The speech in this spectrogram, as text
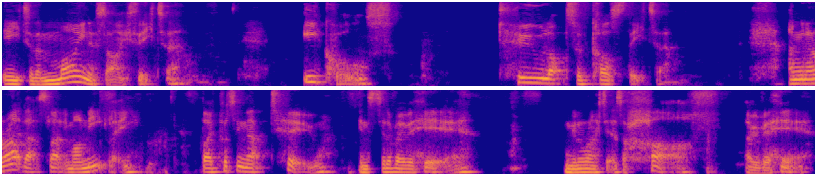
e to the minus i theta equals two lots of cos theta. I'm going to write that slightly more neatly by putting that 2 instead of over here. I'm going to write it as a half over here.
